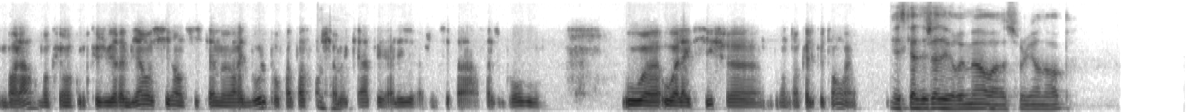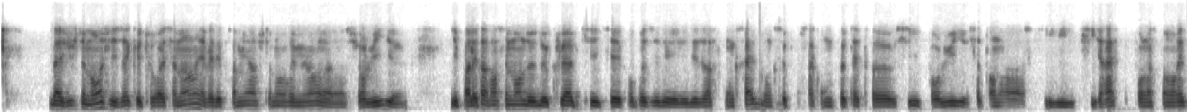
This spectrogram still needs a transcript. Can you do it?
voilà, donc que je verrais bien aussi dans le système Red Bull, pourquoi pas franchir le cap et aller, je ne sais pas, à Salzbourg ou, ou, ou à Leipzig dans, dans, quelques temps. Ouais. Est-ce qu'il y a déjà des rumeurs sur lui en Europe? Bah justement, je disais que tout récemment, il y avait des premières justement rumeurs sur lui il parlait pas forcément de, de clubs qui, qui avaient proposé des, des, offres concrètes, donc c'est pour ça qu'on peut peut-être euh, aussi pour lui s'attendre à ce qu'il reste pour l'instant en Red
